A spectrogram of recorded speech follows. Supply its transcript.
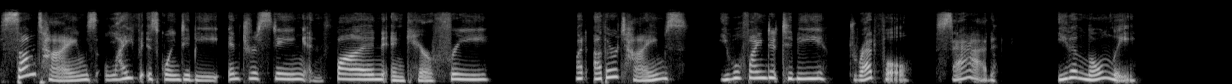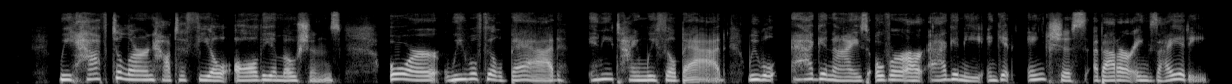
Sometimes life is going to be interesting and fun and carefree, but other times you will find it to be dreadful, sad, even lonely. We have to learn how to feel all the emotions, or we will feel bad anytime we feel bad. We will agonize over our agony and get anxious about our anxiety.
